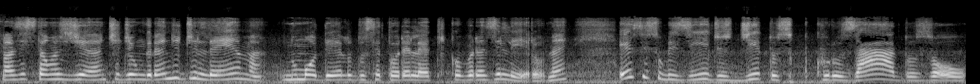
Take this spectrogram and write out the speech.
Nós estamos diante de um grande dilema no modelo do setor elétrico brasileiro, né? Esses subsídios ditos cruzados ou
